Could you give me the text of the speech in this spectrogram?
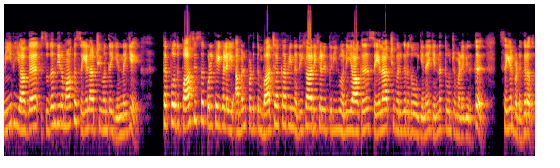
நீதியாக சுதந்திரமாக செயலாற்றி வந்த என்ஐஏ தற்போது பாசிச கொள்கைகளை அமல்படுத்தும் பாஜகவின் அதிகாரிகள் பிரிவு அணியாக செயலாற்றி வருகிறதோ என எண்ண தோன்றும் அளவிற்கு செயல்படுகிறது.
